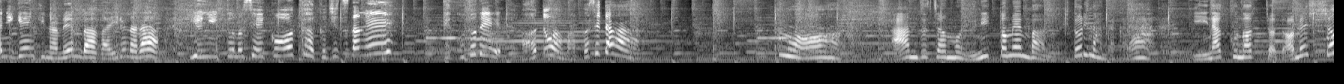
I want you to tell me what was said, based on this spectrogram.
なに元気なメンバーがいるならユニットの成功は確実だね。ってことであとは任せた。もうあんずちゃんもユニットメンバーの一人なんだからいなくなっちゃダメっしょ。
